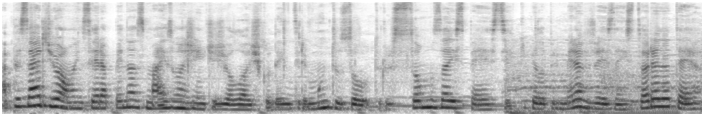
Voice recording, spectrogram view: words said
Apesar de o homem ser apenas mais um agente geológico dentre muitos outros, somos a espécie que, pela primeira vez na história da Terra,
